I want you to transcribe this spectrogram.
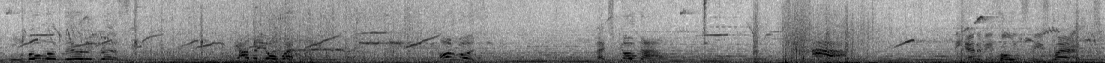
We will hold up there and rest. Gather your weapons! Onward! Let's go now! Ah! The enemy holds these lands.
